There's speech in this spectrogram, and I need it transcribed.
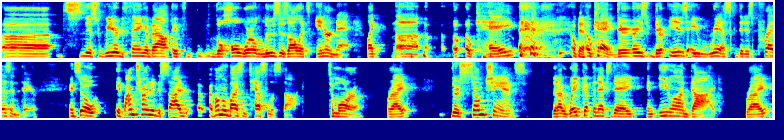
uh, this weird thing about if the whole world loses all its internet, like, uh, okay, okay, there is there is a risk that is present there, and so if I'm trying to decide if I'm going to buy some Tesla stock tomorrow, right? There's some chance that I wake up the next day and Elon died, right?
